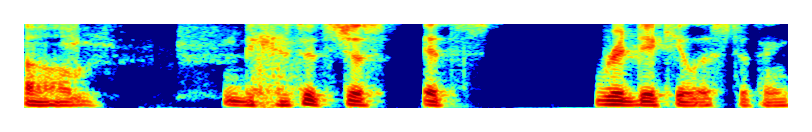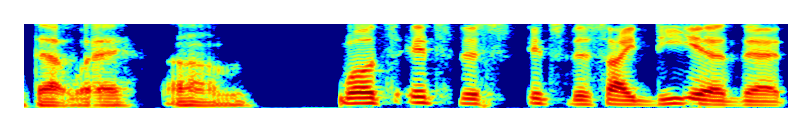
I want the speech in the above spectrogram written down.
Um because it's just it's ridiculous to think that way. Um Well, it's it's this it's this idea that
